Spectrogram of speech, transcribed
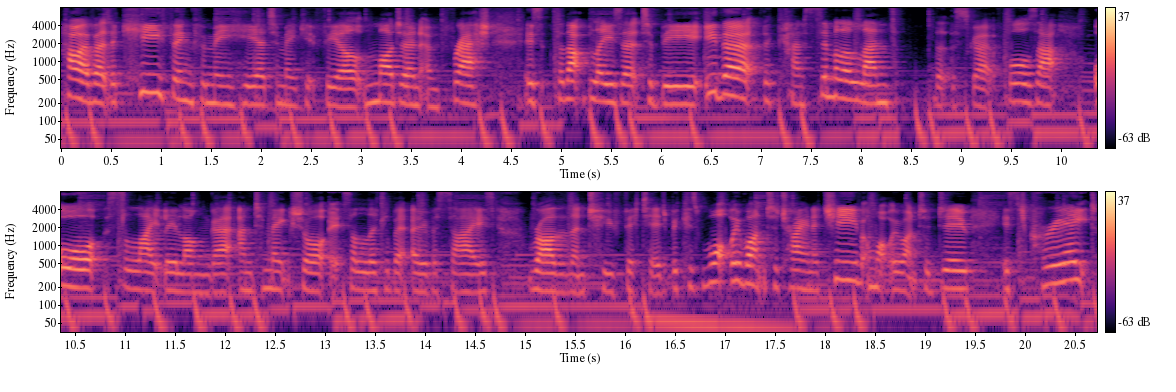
However, the key thing for me here to make it feel modern and fresh is for that blazer to be either the kind of similar length that the skirt falls at or slightly longer and to make sure it's a little bit oversized rather than too fitted because what we want to try and achieve and what we want to do is to create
